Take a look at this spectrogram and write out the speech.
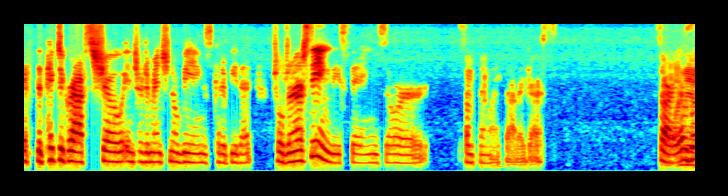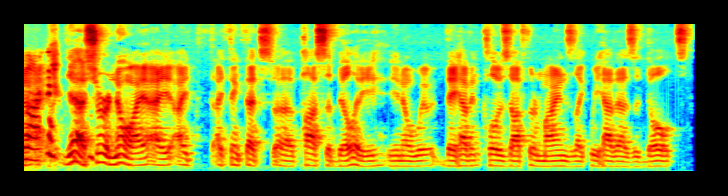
if the pictographs show interdimensional beings, could it be that children are seeing these things or something like that? I guess. Sorry, that was mean, a lot. I, yeah, sure. No, I, I, I think that's a possibility. You know, they haven't closed off their minds like we have as adults.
